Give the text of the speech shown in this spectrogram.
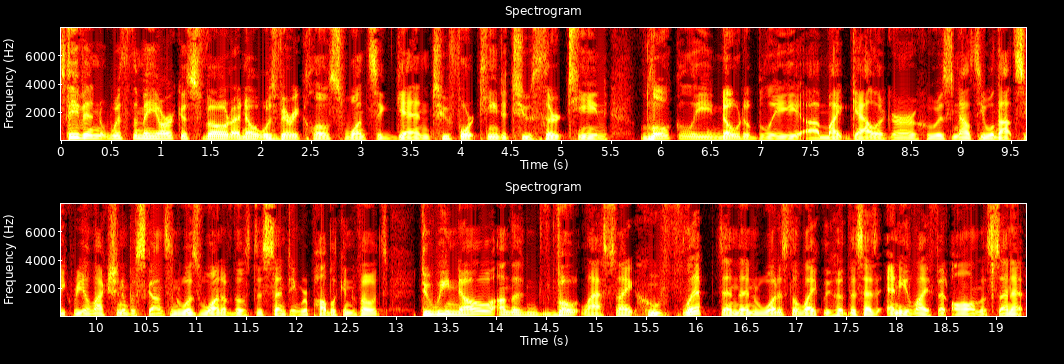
Steven, with the Mayorkas vote, I know it was very close once again, 214 to 213. Locally, notably, uh, Mike Gallagher, who has announced he will not seek reelection in Wisconsin, was one of those dissenting Republican votes. Do we know on the vote last night who flipped? And then what is the likelihood this has any life at all in the Senate?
